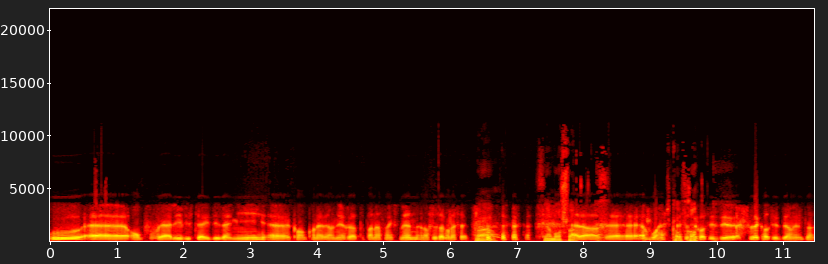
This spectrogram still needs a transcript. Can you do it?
ou euh, on pouvait aller visiter avec des amis euh, qu'on qu'on avait en Europe pendant cinq semaines. Alors c'est ça qu'on a fait. Wow. C'est un bon choix. Alors, euh, ouais, Je c'est ça qu'on s'est dit. C'est ça qu'on s'est dit en même temps.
